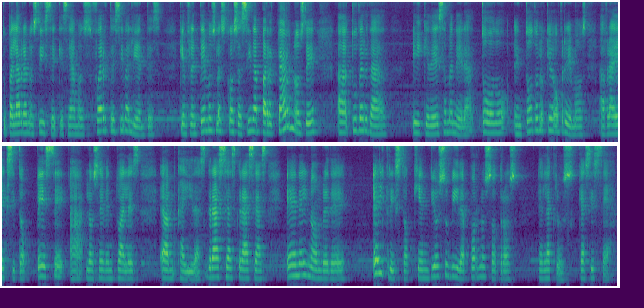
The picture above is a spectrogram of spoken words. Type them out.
Tu palabra nos dice que seamos fuertes y valientes que enfrentemos las cosas sin apartarnos de ah, tu verdad y que de esa manera todo, en todo lo que obremos, habrá éxito pese a los eventuales caídas. Gracias, gracias en el nombre de el Cristo, quien dio su vida por nosotros en la cruz. Que así sea.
